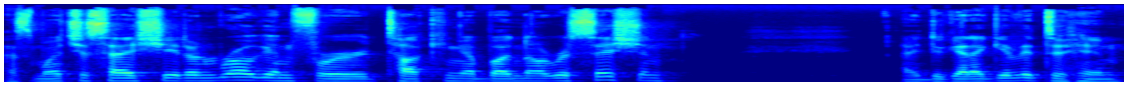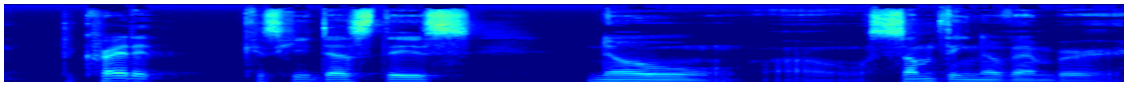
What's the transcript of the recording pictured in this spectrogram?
as much as I shit on Rogan for talking about no recession, I do gotta give it to him the credit because he does this no uh, something November,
